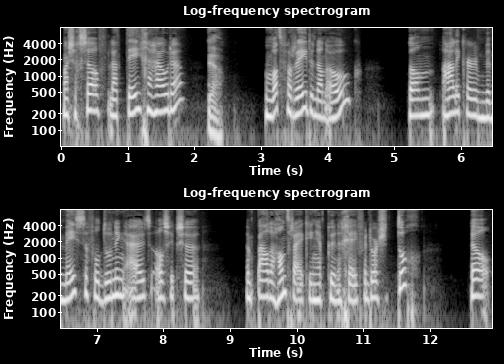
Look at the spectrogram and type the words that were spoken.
maar zichzelf laat tegenhouden, Ja, om wat voor reden dan ook, dan haal ik er de meeste voldoening uit als ik ze een bepaalde handreiking heb kunnen geven. Waardoor ze toch wel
